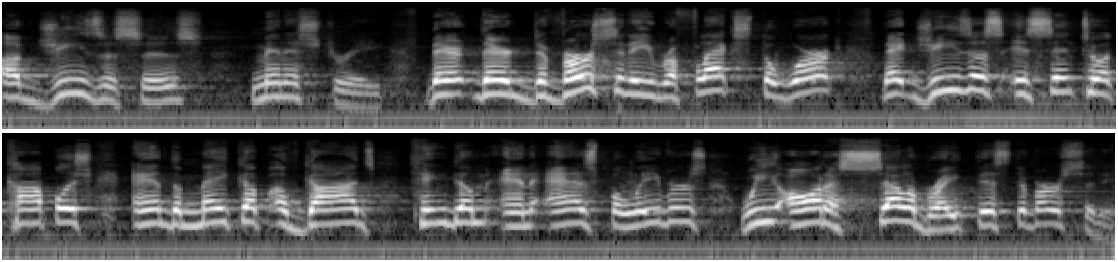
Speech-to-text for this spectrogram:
of Jesus' ministry. Their, their diversity reflects the work that Jesus is sent to accomplish and the makeup of God's kingdom. And as believers, we ought to celebrate this diversity.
